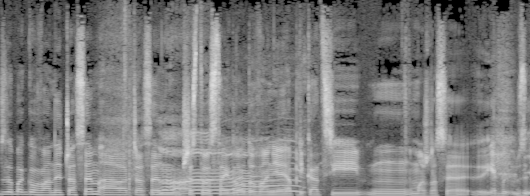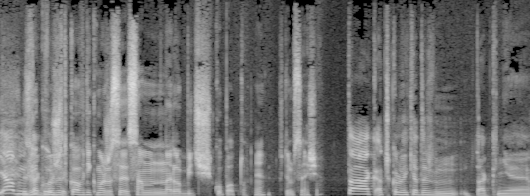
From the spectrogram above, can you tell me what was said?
zabagowany czasem, a czasem No. przez to sideloadowanie aplikacji mm, można sobie jakby Ja tak zwykły Wojtek- użytkownik może sobie sam narobić kłopotu, nie? W tym sensie. Tak, aczkolwiek ja też bym tak nie,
